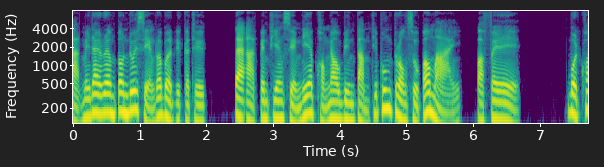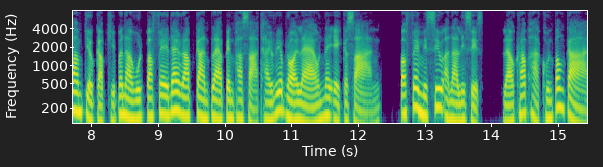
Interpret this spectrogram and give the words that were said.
อาจไม่ได้เริ่มต้นด้วยเสียงระเบิดอึกกระทึก แต่อาจเป็นเพียงเสียงเงียบของเงาบินต่ำที่พุ่งตรงสู่เป้าหมายปัฟเฟ่บทความเกี่ยวกับขีปนาวุธปัฟเฟ่ได้รับการแปลเป็นภาษาไทยเรียบร้อยแล้วในเอกสาร Buffet Missile Analysis แล้วครับหากคุณต้องการ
